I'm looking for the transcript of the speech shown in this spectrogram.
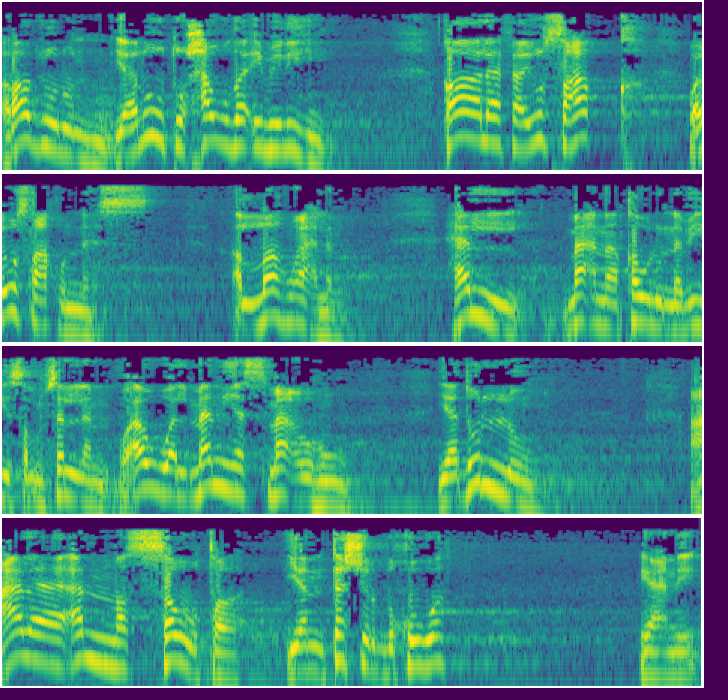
رجل يلوط حوض إبله. قال فيصعق ويصعق الناس. الله أعلم. هل معنى قول النبي صلى الله عليه وسلم وأول من يسمعه يدل على أن الصوت ينتشر بقوة؟ يعني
